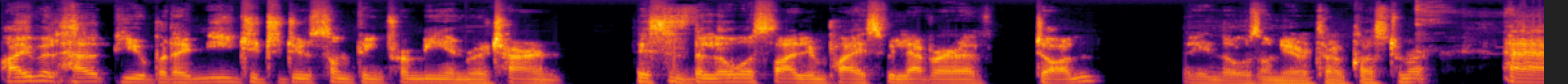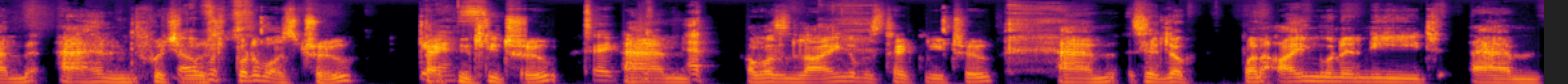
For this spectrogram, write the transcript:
I will help you, but I need you to do something for me in return. This is the lowest volume price we'll ever have done." Even though it was only our third customer, um, and which was, but it was true technically yes. true. Um, I wasn't lying; it was technically true. Um, I said, "Look, well, I'm going to need um,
